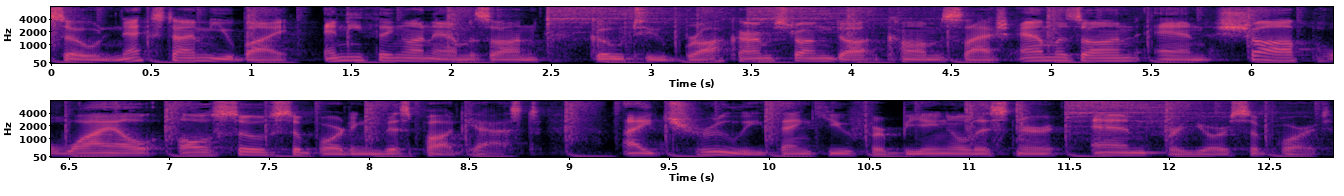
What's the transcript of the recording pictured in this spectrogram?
So next time you buy anything on Amazon, go to brockarmstrong.com slash Amazon and shop while also supporting this podcast. I truly thank you for being a listener and for your support.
